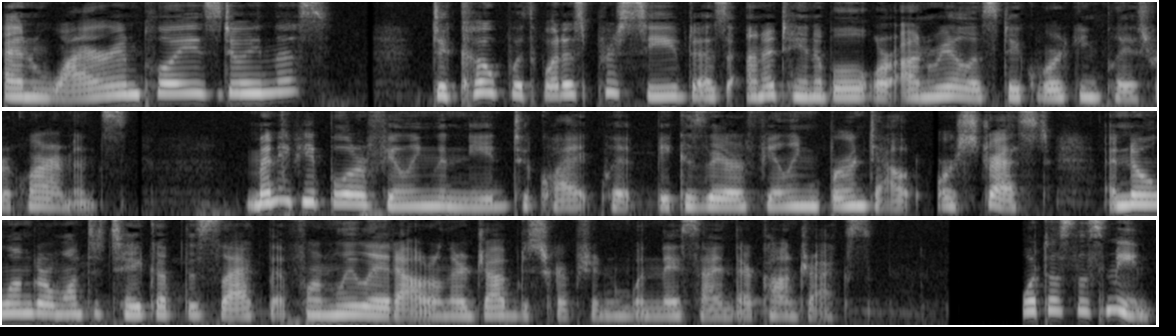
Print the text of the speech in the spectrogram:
And why are employees doing this? To cope with what is perceived as unattainable or unrealistic working place requirements. Many people are feeling the need to quiet quit because they are feeling burnt out or stressed and no longer want to take up the slack that formally laid out on their job description when they signed their contracts. What does this mean?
